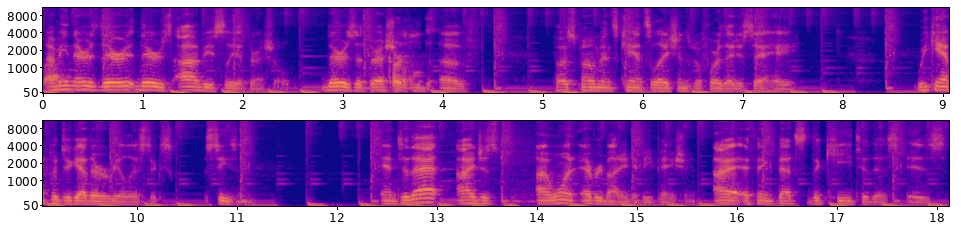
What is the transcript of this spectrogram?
I mean, there's there there's obviously a threshold. There is a threshold correct. of postponements, cancellations before they just say, "Hey, we can't put together a realistic season." And to that, I just I want everybody to be patient. I, I think that's the key to this is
